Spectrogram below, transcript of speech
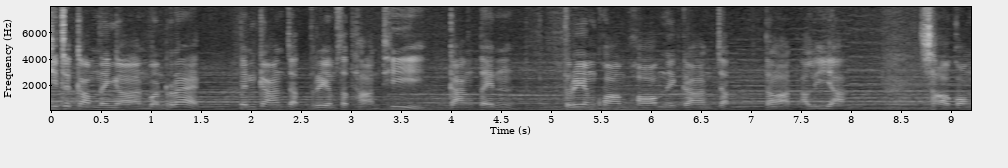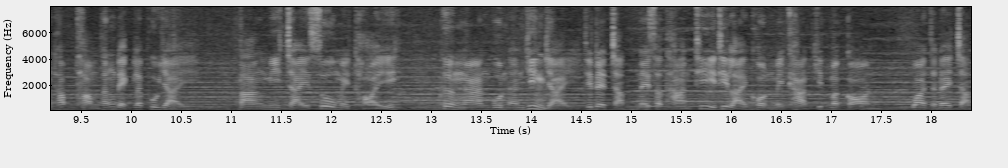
กิจกรรมในงานวันแรก เป็นการจัดเตรียมสถานที่กางเต็นท์เตรียมความพร้อมในการจัดตลาดอริยะ ชาวกองทัพธรรมทั้งเด็กและผู้ใหญ่ ต่างมีใจสู้ไม่ถอย เพื่องานบุญอันยิ่งใหญ่ที่ได้จัดในสถานที่ที่หลายคนไม่คาดคิดมาก่อนว่าจะได้จัด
